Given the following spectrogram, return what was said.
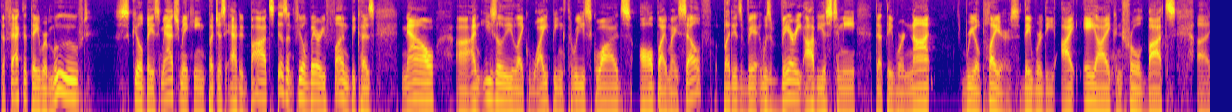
the fact that they removed skill based matchmaking but just added bots doesn't feel very fun because now uh, I'm easily like wiping three squads all by myself. But it's it was very obvious to me that they were not real players. They were the AI controlled bots uh,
